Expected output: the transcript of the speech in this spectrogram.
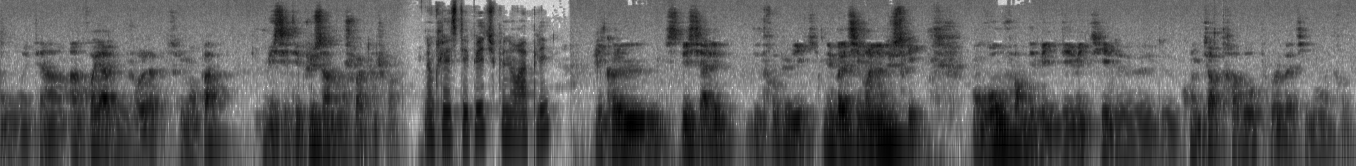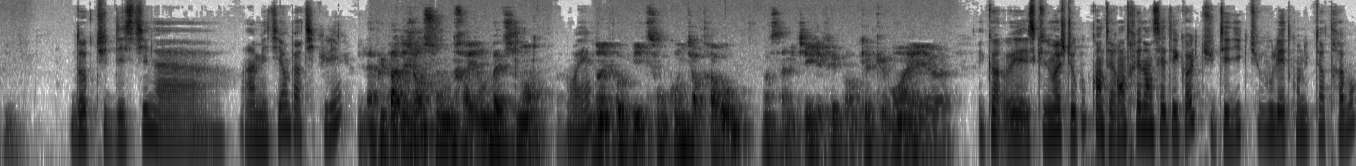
ont été incroyables. Je ne regrette absolument pas. Mais c'était plus un bon choix qu'un choix. Donc le STP, tu peux nous rappeler? L'école spéciale des travaux publics, des bâtiments et l'industrie. En gros, on forme des, des métiers de, de conducteur de travaux pour le bâtiment et les travaux publics. Donc tu te destines à, un métier en particulier? La plupart des gens sont travaillent dans le bâtiment, dans les publics, sont conducteurs de travaux. Moi, c'est un métier que j'ai fait pendant quelques mois et. Euh, excuse-moi, je te coupe. Quand tu es rentré dans cette école, tu t'es dit que tu voulais être conducteur de travaux?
